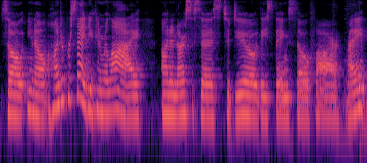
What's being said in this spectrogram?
so, you know, 100% you can rely on a narcissist to do these things so far, right?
